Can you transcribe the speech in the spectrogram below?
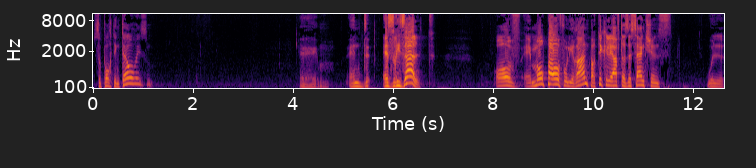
supporting terrorism. Um, and as a result of a more powerful Iran, particularly after the sanctions will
